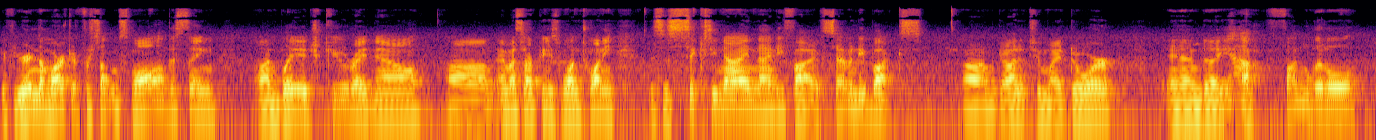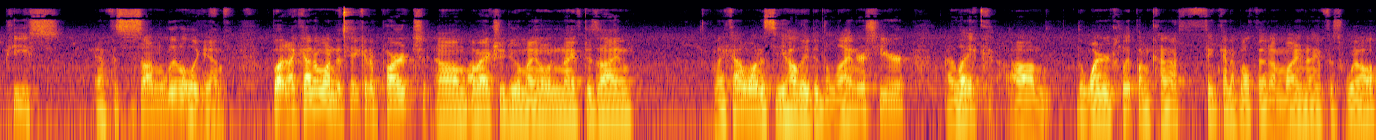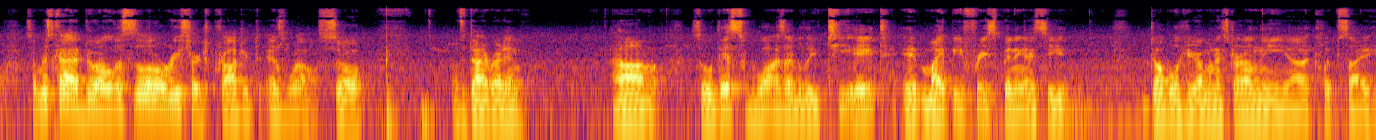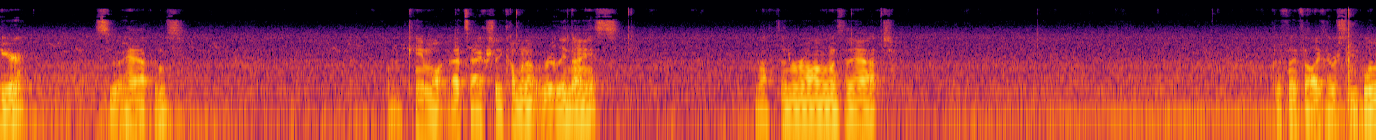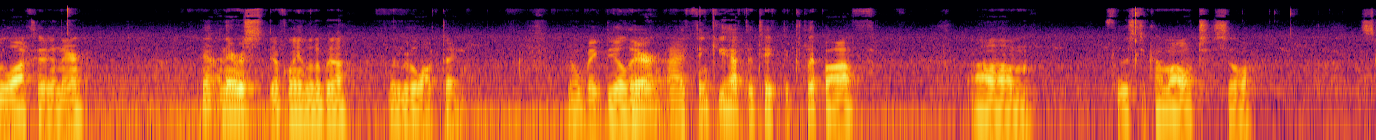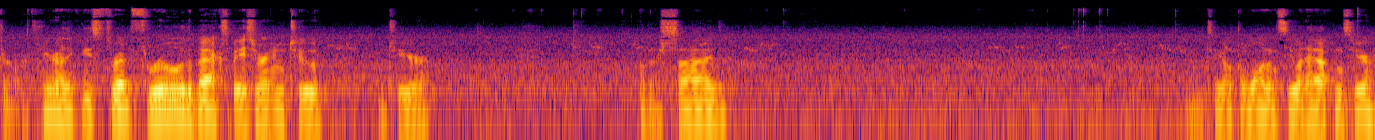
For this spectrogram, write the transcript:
if you're in the market for something small, this thing on Blade HQ right now, um, MSRP is 120. This is 69.95, 70 bucks. Um, got it to my door, and uh, yeah, fun little piece. Emphasis on little again. But I kind of wanted to take it apart. Um, I'm actually doing my own knife design, and I kind of want to see how they did the liners here. I like um, the wire clip. I'm kind of thinking about that on my knife as well. So I'm just kind of doing a, this is a little research project as well. So let's dive right in. So this was, I believe, T8. It might be free spinning. I see double here. I'm gonna start on the uh, clip side here. See what happens. Came out, that's actually coming out really nice. Nothing wrong with that. Definitely felt like there was some blue Loctite in there. Yeah, and there was definitely a little bit of, a little bit of Loctite. No big deal there. And I think you have to take the clip off um, for this to come out. So start with here. I think these thread through the back spacer into, into your other side. Take out the one and see what happens here.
